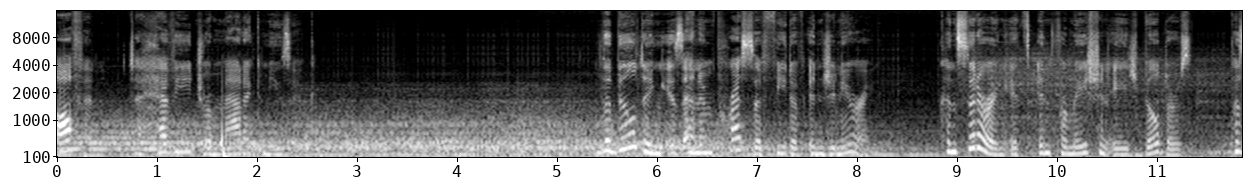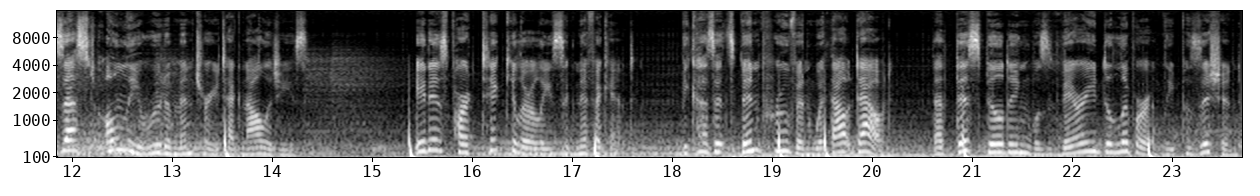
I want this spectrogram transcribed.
often to heavy, dramatic music. The building is an impressive feat of engineering, considering its information age builders possessed only rudimentary technologies. It is particularly significant because it's been proven without doubt that this building was very deliberately positioned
